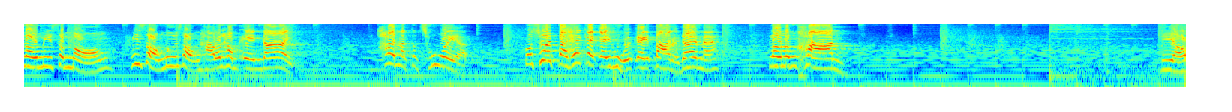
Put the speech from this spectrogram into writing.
เรามีสมอง มีสองมือสองเท้าเราทำเองได้ ถ้านัดจะช่วยอะ ก็ช่วยไปให้ไกลๆหูไกลๆตาหน่อยได้ไหม เราลำคาญ เดี๋ยว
